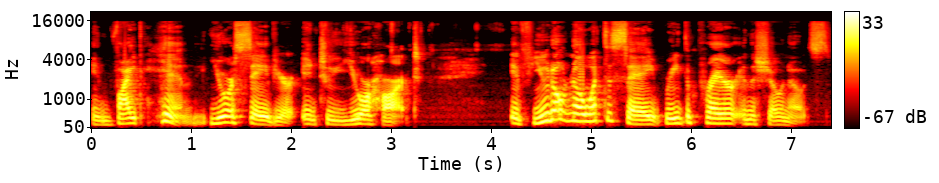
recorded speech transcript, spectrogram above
Invite him, your Savior, into your heart. If you don't know what to say, read the prayer in the show notes.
